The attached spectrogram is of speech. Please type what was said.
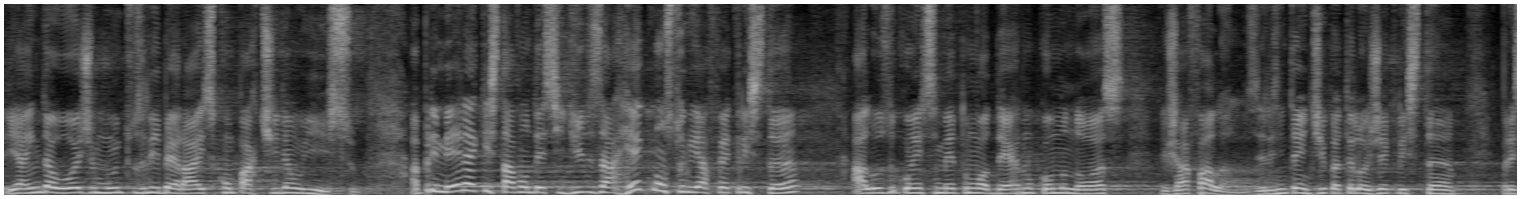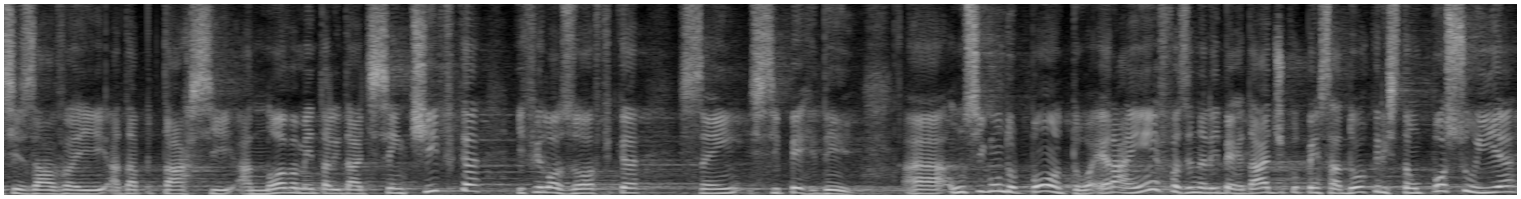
e ainda hoje muitos liberais compartilham isso. A primeira é que estavam decididos a reconstruir a fé cristã à luz do conhecimento moderno, como nós já falamos. Eles entendiam que a teologia cristã precisava adaptar-se à nova mentalidade científica e filosófica sem se perder. Ah, um segundo ponto era a ênfase na liberdade que o pensador cristão possuía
